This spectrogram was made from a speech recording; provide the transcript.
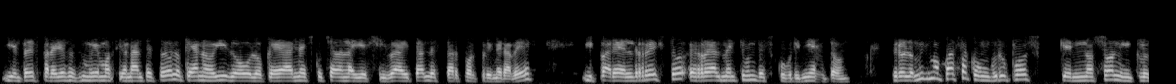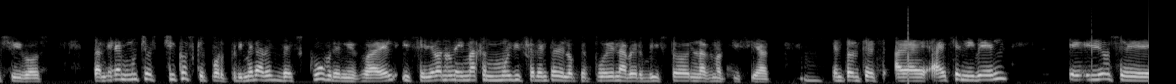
Y entonces para ellos es muy emocionante todo lo que han oído o lo que han escuchado en la yeshiva y tal de estar por primera vez. Y para el resto es realmente un descubrimiento. Pero lo mismo pasa con grupos que no son inclusivos también hay muchos chicos que por primera vez descubren Israel y se llevan una imagen muy diferente de lo que pueden haber visto en las noticias. Mm. Entonces, a, ese nivel, ellos eh,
